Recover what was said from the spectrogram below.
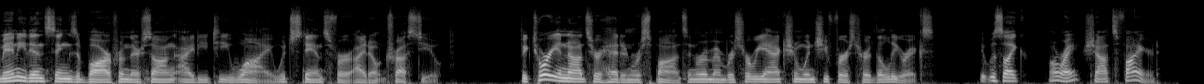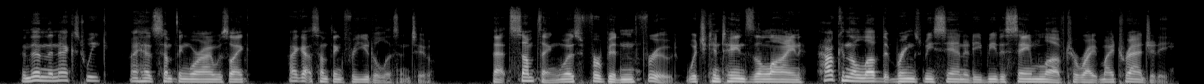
Manny then sings a bar from their song IDTY, which stands for I Don't Trust You. Victoria nods her head in response and remembers her reaction when she first heard the lyrics. It was like, all right, shots fired. And then the next week, I had something where I was like, I got something for you to listen to. That something was Forbidden Fruit, which contains the line, How can the love that brings me sanity be the same love to write my tragedy?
